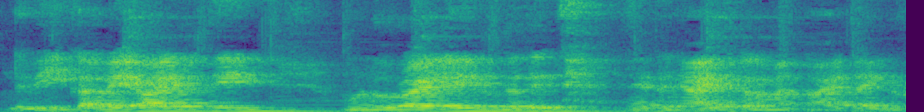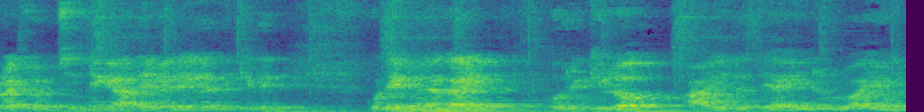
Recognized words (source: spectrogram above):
இந்த வீக்காகவே ஆயிரத்தி முந்நூறுரூவாயிலே இருந்தது. நேற்று ஞாயிற்றுக்கிழமை ஆயிரத்தி ஐநூறுரூவாய்க்கு வச்சு இன்றைக்கி அதே விலையில் நிற்கிது குடைமிளகாய் ஒரு கிலோ ஆயிரத்தி ஐநூறுரூவாயும்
